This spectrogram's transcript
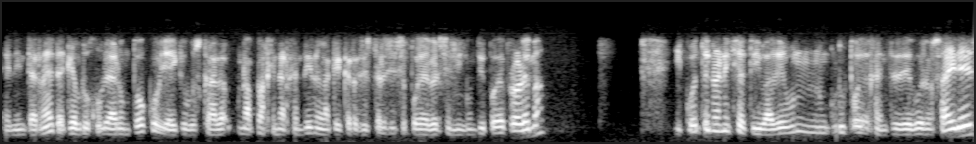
en Internet. Hay que brujulear un poco y hay que buscar una página argentina en la que hay que registrarse y se puede ver sin ningún tipo de problema. Y cuenta una iniciativa de un grupo de gente de Buenos Aires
